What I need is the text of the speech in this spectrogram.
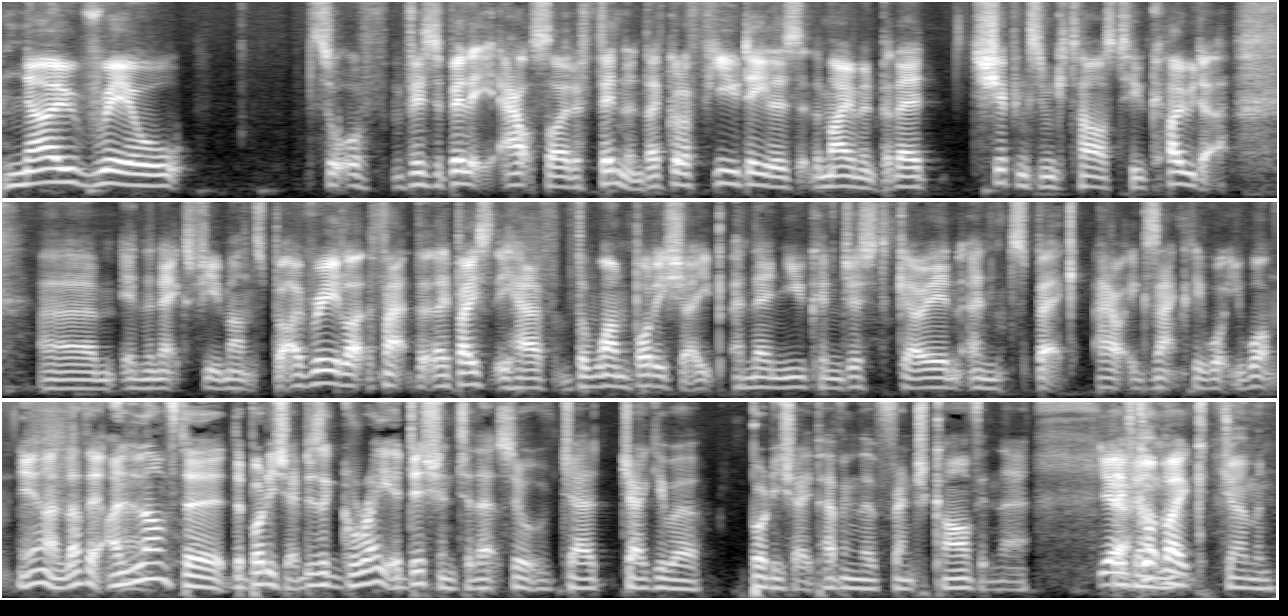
no real sort of visibility outside of Finland. They've got a few dealers at the moment, but they're shipping some guitars to Coda um, in the next few months. But I really like the fact that they basically have the one body shape, and then you can just go in and spec out exactly what you want. Yeah, I love it. I love the the body shape. It's a great addition to that sort of ja- Jaguar body shape, having the French carve in there. Yeah. They've got like German.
